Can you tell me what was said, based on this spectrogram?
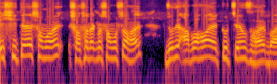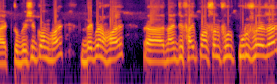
এই শীতের সময় শশার একটা সমস্যা হয়, যদি আবহাওয়া একটু চেঞ্জ হয় বা একটু বেশি কম হয়, দেখবেন হয় নাইনটি ফাইভ পার্সেন্ট ফুল পুরুষ হয়ে যায়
